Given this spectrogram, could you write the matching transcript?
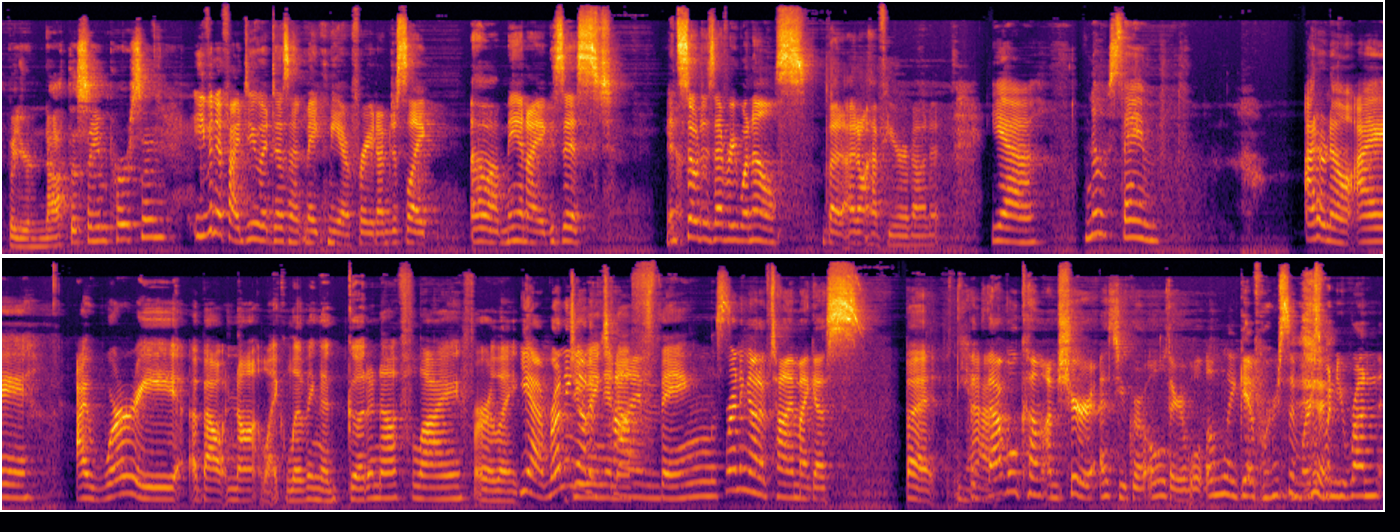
but you're not the same person? Even if I do, it doesn't make me afraid. I'm just like, oh man, I exist. And so does everyone else, but I don't have fear about it. yeah, no, same. I don't know. I I worry about not like living a good enough life or like Yeah, running out doing of enough time. things. Running out of time, I guess. But But yeah, that will come, I'm sure, as you grow older, it will only get worse and worse when you run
